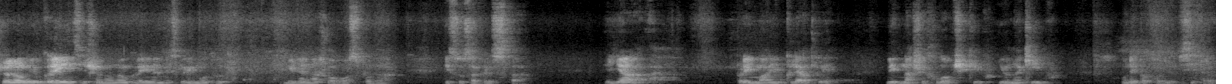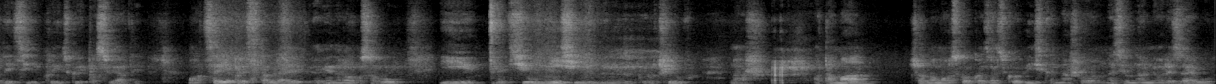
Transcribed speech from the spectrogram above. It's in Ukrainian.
Шановні українці, шановна Україна, ми стоїмо тут біля нашого Господа Ісуса Христа. Я приймаю клятви від наших хлопчиків, юнаків. Вони проходять всі традиції української посвяти. О, Це я представляю генералу Саву. І цю місію мені поручив наш атаман Чорноморського козацького війська, нашого національного резерву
